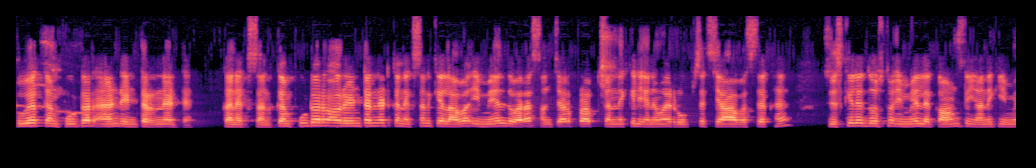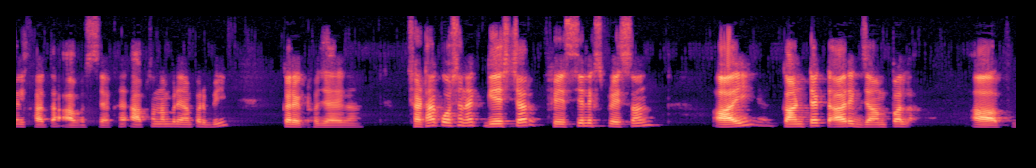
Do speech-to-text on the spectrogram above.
to a computer and internet connection computer और इंटरनेट कनेक्शन के अलावा ईमेल द्वारा संचार प्राप्त करने के लिए अनिवार्य रूप से क्या आवश्यक है? तो इसके लिए दोस्तों ईमेल अकाउंट यानी कि ईमेल खाता आवश्यक है। ऑप्शन नंबर यहाँ पर भी करेक्ट हो जाएगा। छठा क्वेश्चन है gesture facial expression eye contact are example of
